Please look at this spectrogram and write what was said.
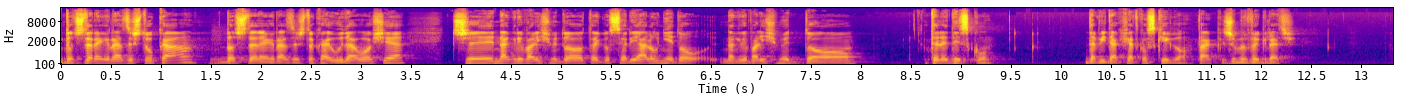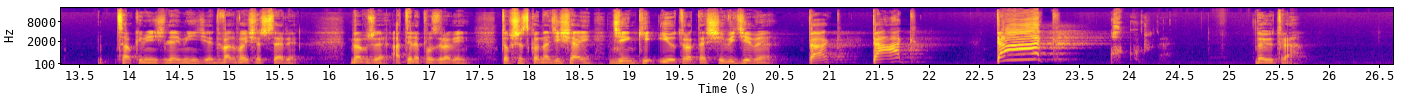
do czterech razy sztuka, do czterech razy sztuka i udało się. Czy nagrywaliśmy do tego serialu? Nie, do, nagrywaliśmy do teledysku Dawida Kwiatkowskiego, tak? Żeby wygrać. Całkiem nieźle mi idzie. 2,24. Dobrze, a tyle pozdrowień. To wszystko na dzisiaj. Dzięki i jutro też się widzimy. Tak? Tak? Tak! O kurde. Do jutra.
